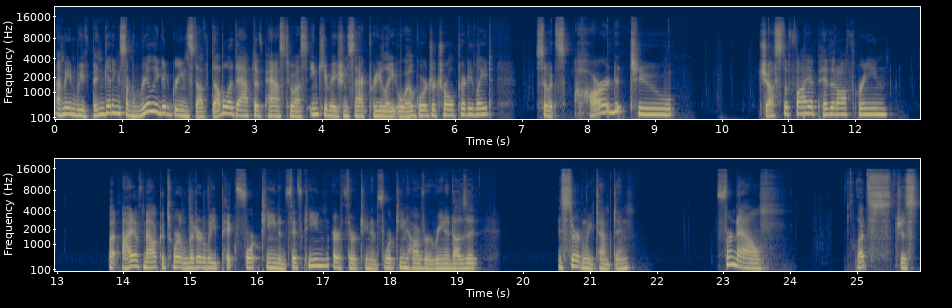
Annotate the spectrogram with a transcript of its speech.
I mean, we've been getting some really good green stuff. Double Adaptive passed to us, Incubation Sac pretty late, Oil Gorger Troll pretty late. So it's hard to justify a pivot off green. But Eye of Malcator literally pick 14 and 15, or 13 and 14, however Arena does it, is certainly tempting. For now, let's just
